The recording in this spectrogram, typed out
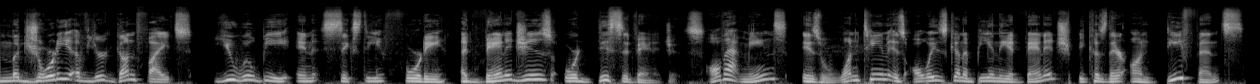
majority of your gunfights, you will be in 60 40 advantages or disadvantages. All that means is one team is always going to be in the advantage because they're on defense,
